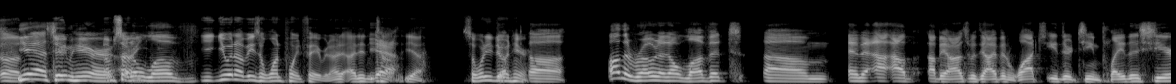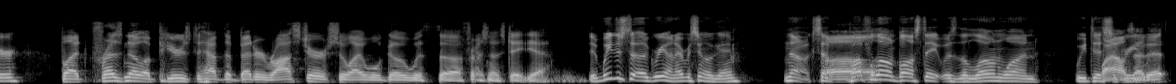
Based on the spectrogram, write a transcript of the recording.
Uh, Yeah, same here. I'm sorry. I don't love. Y- UNLV is a one point favorite. I, I didn't Yeah. tell. Yeah. So what are you doing here? Uh, on the road, I don't love it. Um, and I, I'll I'll be honest with you, I haven't watched either team play this year, but Fresno appears to have the better roster, so I will go with uh, Fresno State. Yeah, Did we just uh, agree on every single game? No, except Oh. Buffalo and Ball State was the lone one we disagreed wow, is that with.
